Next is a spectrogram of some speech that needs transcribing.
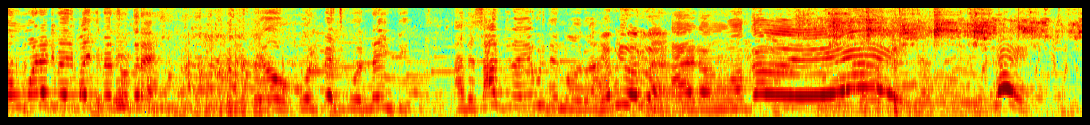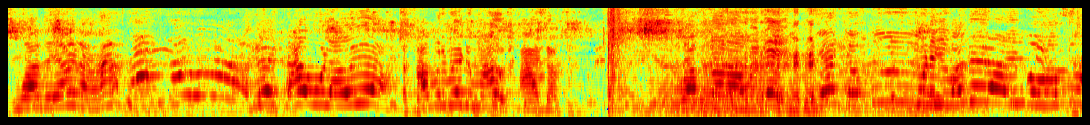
உன் முன்னாடி மாரி பைத்து பேர் சுத்துறேன் யோ ஒரு பேச்சுக்கு ஒரு நைட்டு அதை சாப்பிட்டு நான் எப்படி தெரியுமா வருவேன்? எப்படி வருவ அட மக்களே ஏய் உத ஏனா ஏய் காவுலாவது அப்புறமேட்டு மாவு. அட மக்களாவது ஏன் தப்பு உனக்கு வந்துடா இப்போ அப்பு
